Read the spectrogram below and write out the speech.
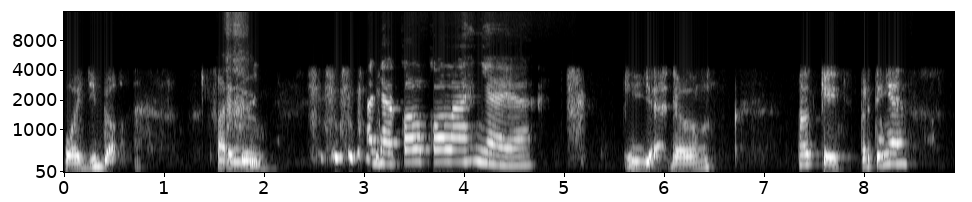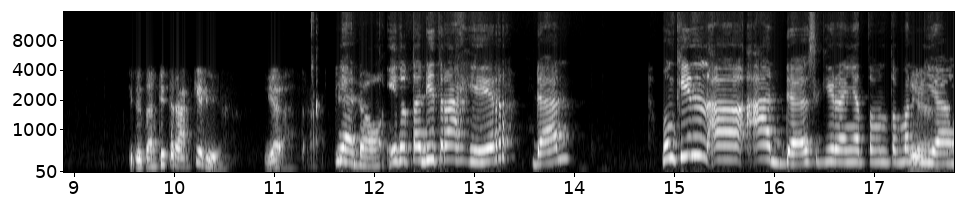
Wajib dong. Fardu. Ada kol-kolahnya ya. Iya dong. Oke, okay, sepertinya itu tadi terakhir ya? Ya, terakhir. Iya dong, itu tadi terakhir dan Mungkin uh, ada sekiranya teman-teman yeah. yang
